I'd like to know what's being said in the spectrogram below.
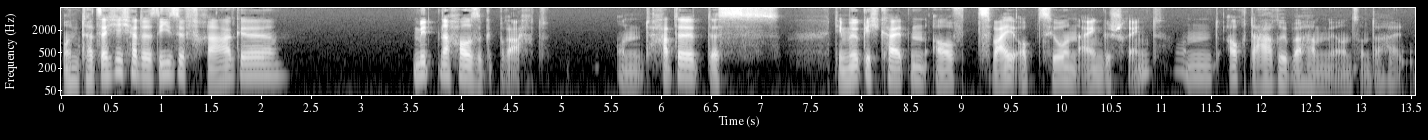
Und tatsächlich hat er diese Frage mit nach Hause gebracht und hatte das die Möglichkeiten auf zwei Optionen eingeschränkt und auch darüber haben wir uns unterhalten.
